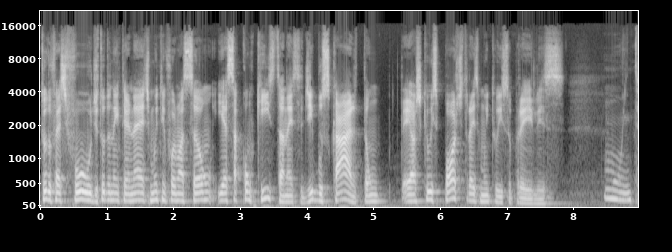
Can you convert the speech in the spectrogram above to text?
tudo fast food, tudo na internet, muita informação e essa conquista, né, de buscar, então eu acho que o esporte traz muito isso para eles. Muito.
